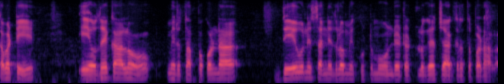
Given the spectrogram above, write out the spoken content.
కాబట్టి ఈ ఉదయకాలం మీరు తప్పకుండా దేవుని సన్నిధిలో మీ కుటుంబం ఉండేటట్లుగా జాగ్రత్త పడాలి.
